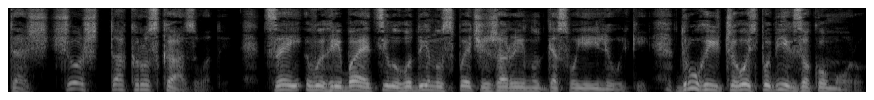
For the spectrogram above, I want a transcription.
та що ж так розказувати? Цей вигрібає цілу годину з печі жарину для своєї люльки, другий чогось побіг за комору.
